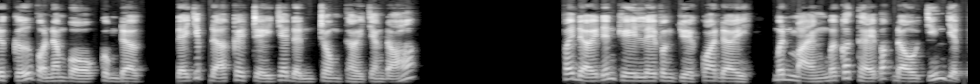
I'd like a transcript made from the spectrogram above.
được cử vào Nam Bộ cùng đợt để giúp đỡ cai trị gia đình trong thời gian đó. Phải đợi đến khi Lê Văn Duyệt qua đời, Minh Mạng mới có thể bắt đầu chiến dịch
